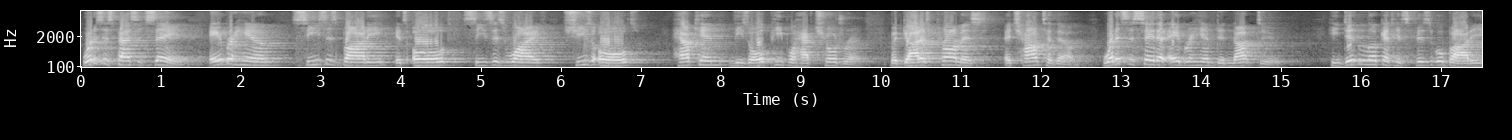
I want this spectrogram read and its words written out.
What is this passage saying? Abraham sees his body, it's old, sees his wife, she's old. How can these old people have children? But God has promised a child to them. What does this say that Abraham did not do? He didn't look at his physical body,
